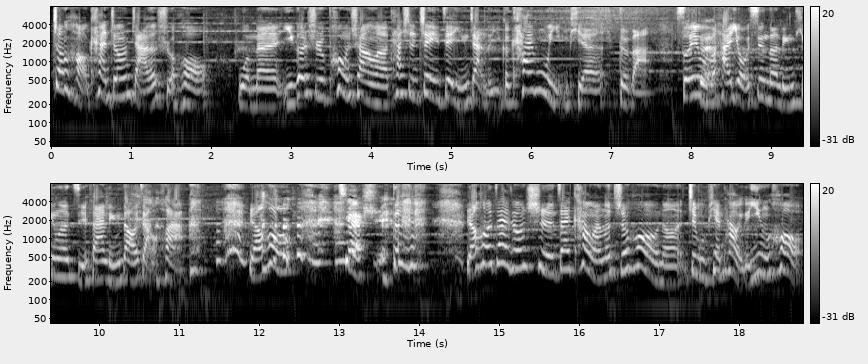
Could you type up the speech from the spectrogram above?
正好看挣扎的时候，我们一个是碰上了它是这一届影展的一个开幕影片，对吧？所以我们还有幸的聆听了几番领导讲话，然后 确实，对，然后再就是在看完了之后呢，这部片它有一个映后，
